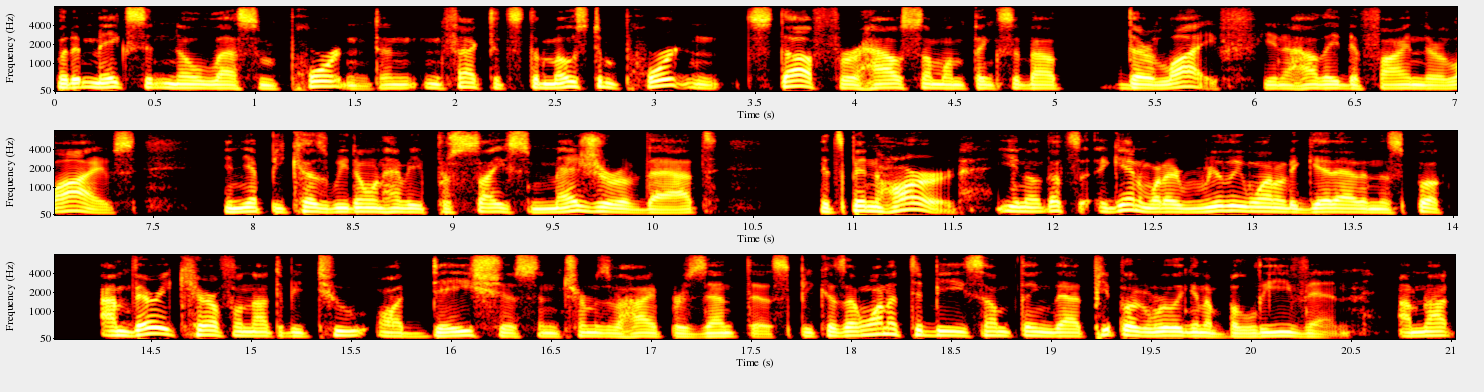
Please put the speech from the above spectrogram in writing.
but it makes it no less important. And in fact, it's the most important stuff for how someone thinks about their life, you know, how they define their lives. And yet, because we don't have a precise measure of that, it's been hard. You know, that's again what I really wanted to get at in this book. I'm very careful not to be too audacious in terms of how I present this because I want it to be something that people are really going to believe in. I'm not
